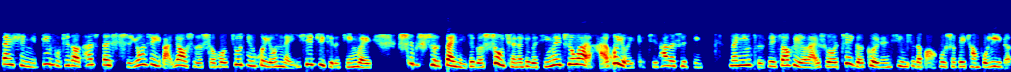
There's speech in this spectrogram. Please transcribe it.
但是你并不知道他是在使用这一把钥匙的时候，究竟会有哪一些具体的行为，是不是在你这个授权的这个行为之外，还会有一些其他的事情。那因此，对消费者来说，这个个人信息的保护是非常不利的。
